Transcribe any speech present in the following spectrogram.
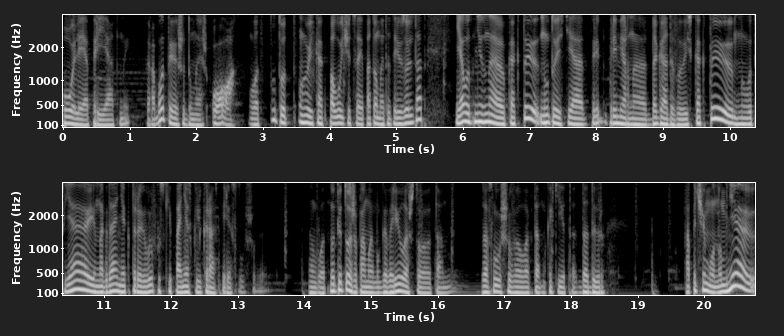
более приятный. Ты работаешь и думаешь, о, вот тут вот, ой, как получится, и потом этот результат. Я вот не знаю, как ты, ну, то есть я при- примерно догадываюсь, как ты, ну, вот я иногда некоторые выпуски по несколько раз переслушиваю. Ну Вот, ну, ты тоже, по-моему, говорила, что там заслушивала там какие-то до дыр. А почему? Ну, мне,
